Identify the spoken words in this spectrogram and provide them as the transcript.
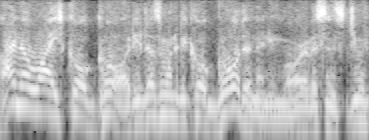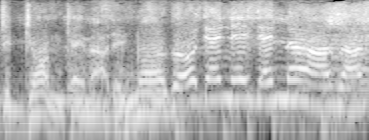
I know why he's called Gord. He doesn't want to be called Gordon anymore. Ever since Jilted John came out. In More Gordon is another.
